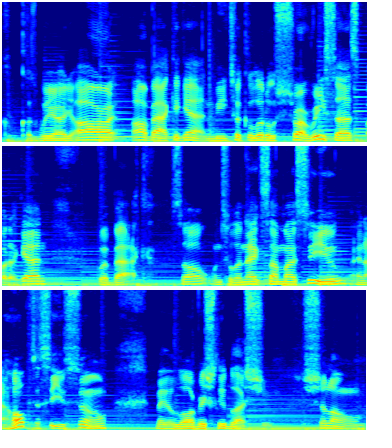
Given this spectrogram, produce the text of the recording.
because we are, are, are back again. We took a little short recess, but again, we're back. So until the next time I see you, and I hope to see you soon, may the Lord richly bless you. Shalom.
